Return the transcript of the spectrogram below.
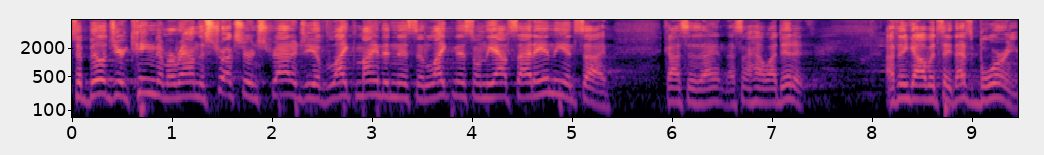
to build your kingdom around the structure and strategy of like mindedness and likeness on the outside and the inside. God says, that's not how I did it. I think I would say that's boring.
